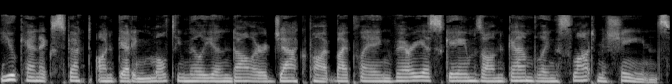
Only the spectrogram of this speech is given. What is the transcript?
You can expect on getting multi-million dollar jackpot by playing various games on gambling slot machines.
